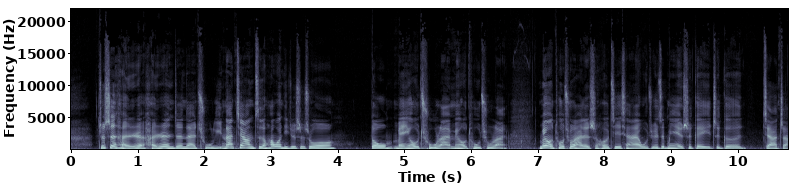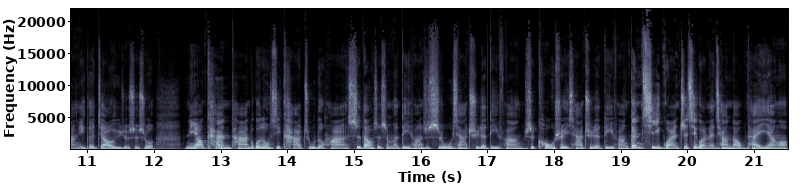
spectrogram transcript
就是很认很认真在处理。那这样子的话，问题就是说都没有出来，没有吐出来。没有吐出来的时候，接下来我觉得这边也是给这个家长一个教育，就是说你要看他，如果东西卡住的话，食道是什么地方？是食物下去的地方，是口水下去的地方，跟气管、支气管的呛到不太一样哦。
